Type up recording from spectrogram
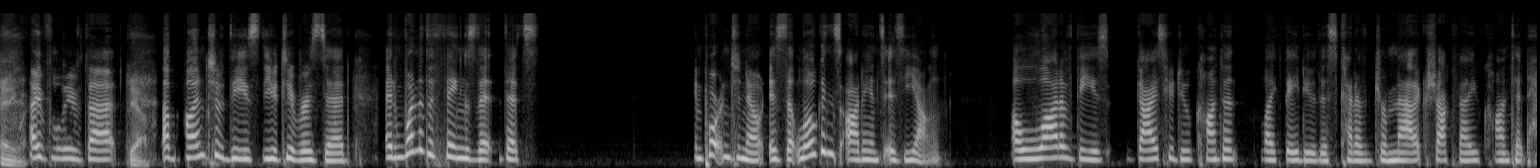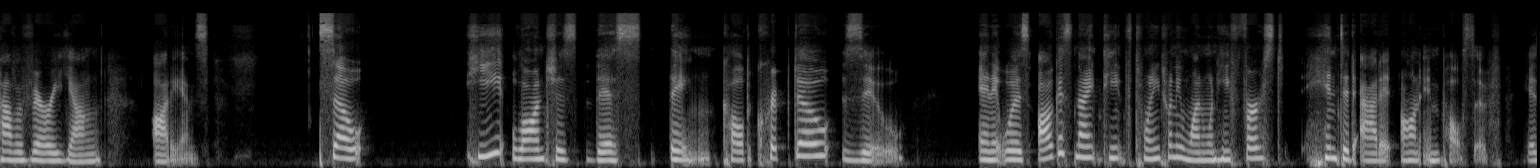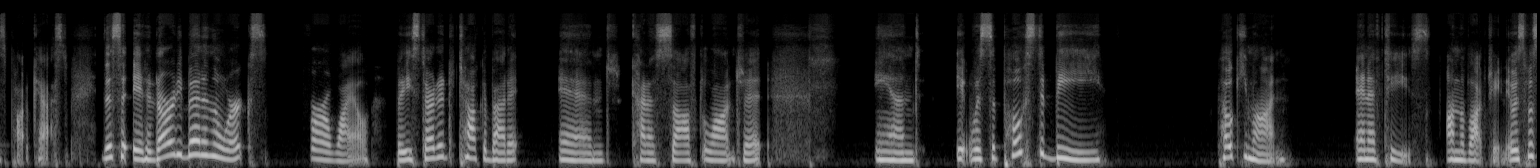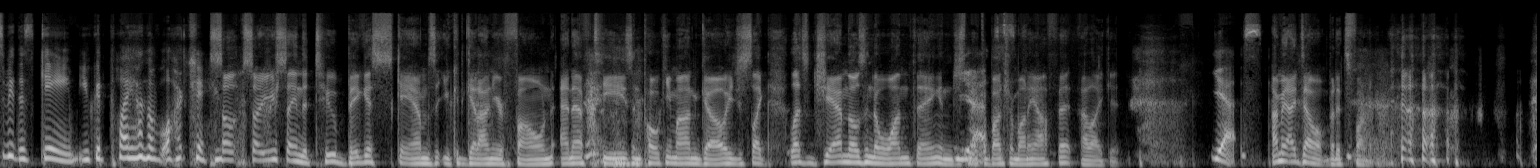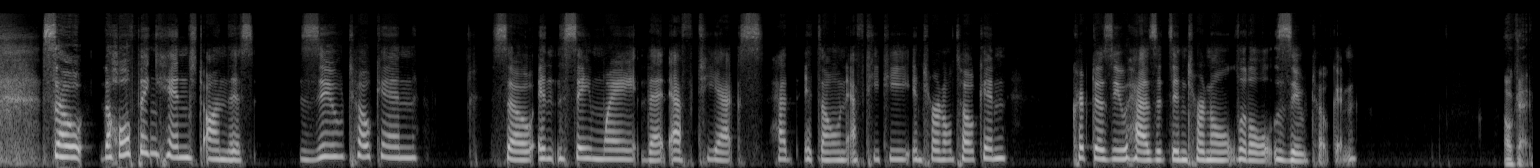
Anyway, I believe that. yeah. a bunch of these YouTubers did. And one of the things that that's important to note is that Logan's audience is young. A lot of these guys who do content like they do this kind of dramatic shock value content have a very young audience. So he launches this thing called Crypto Zoo. And it was August 19th, 2021 when he first hinted at it on Impulsive, his podcast. This it had already been in the works for a while, but he started to talk about it and kind of soft launch it. And it was supposed to be Pokemon NFTs on the blockchain. It was supposed to be this game you could play on the blockchain. So, so you're saying the two biggest scams that you could get on your phone, NFTs and Pokemon Go, he just like let's jam those into one thing and just make a bunch of money off it. I like it. yes. I mean, I don't, but it's funny. So the whole thing hinged on this zoo token. So in the same way that FTX had its own FTT internal token, CryptoZoo has its internal little zoo token. Okay.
